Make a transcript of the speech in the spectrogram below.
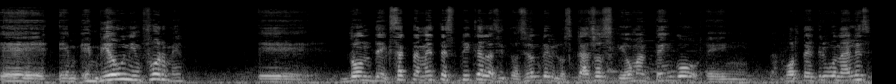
eh, envió un informe eh, donde exactamente explica la situación de los casos que yo mantengo en la Corte de Tribunales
